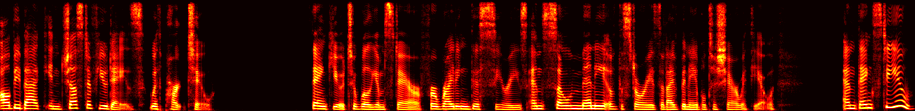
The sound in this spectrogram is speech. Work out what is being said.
I'll be back in just a few days with part two. Thank you to William Stair for writing this series and so many of the stories that I've been able to share with you. And thanks to you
